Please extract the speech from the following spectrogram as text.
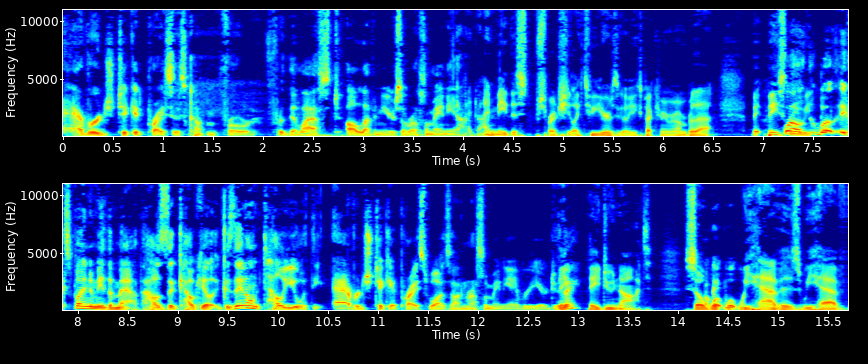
average ticket prices come for for the last 11 years of WrestleMania? I, I made this spreadsheet like two years ago. You expect me to remember that? Ba- basically, Well, we- well, explain to me the math. How's the calculate? Because they don't tell you what the average ticket price was on WrestleMania every year, do they? they, they do not. So Okay. what, what we have is we have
